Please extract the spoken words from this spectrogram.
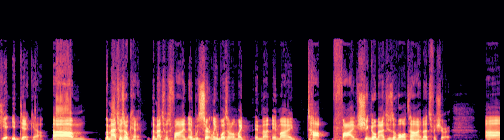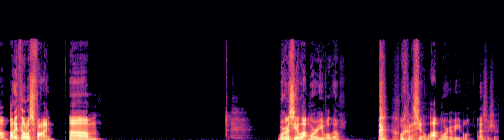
get your dick out. Um, the match was okay. The match was fine. It was, certainly wasn't on my in my in my top five Shingo matches of all time. That's for sure. Um, but I thought it was fine. Um, we're going to see a lot more evil, though. we're going to see a lot more of evil. That's for sure.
